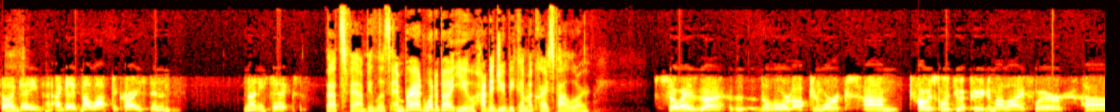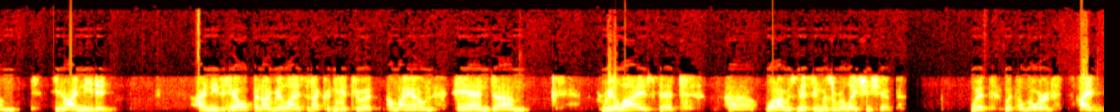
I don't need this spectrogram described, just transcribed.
So mm. I hmm. gave I gave my life to Christ in 96. That's fabulous. And Brad, what about you? How did you become a Christ follower? So as uh, the, the Lord often works, um, I was going through a period in my life where, um, you know, I needed, I needed help, and I realized that I couldn't get through it on my own, and um, realized that uh, what I was missing was a relationship with with the Lord. I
